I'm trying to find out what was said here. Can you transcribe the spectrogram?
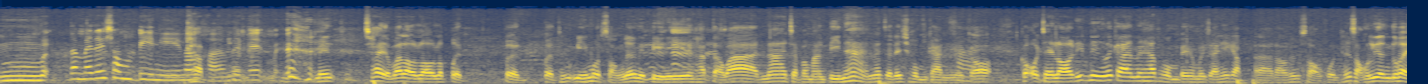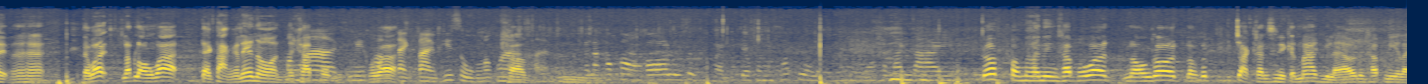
อืมแต่ไม่ได้ชมปีนี้นะครัคะบไม่ไม่ไม่ ไม่ใช่แต่ว่าเราเราเราเปิด เปิดเปิดทั้งมีทั้งหมด 2 เรื่องในปีนี้นะครับ แต่ว่าน่าจะประมาณปีหน้าน่าจะได้ชมกันไงก็ก็อดใจรอนิดนึงแล้วกันนะครับ ผมเป็นกำลังใจให้กับเอ่อเราทั้งสองคนทั้งสองเรื่องด้วยนะฮะแต่ว่ารับรองว่าแตกต่างกันแน่นอนนะครับผมากๆมีเพคราะวามว่า แตกต่างที่สูงมากครับ ๆค่ะอืมเวลาเขากองก็รู้สึกเหมือนเจอคนในครอบครัวเลยนะอย่างเงี้ยสบายใจ ก็ประมาณนึงครับ เพราะว่าน้องก็เราก็รู้จักกันสนิทกันมากอยู่แล้วนะครับ มีอะไร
